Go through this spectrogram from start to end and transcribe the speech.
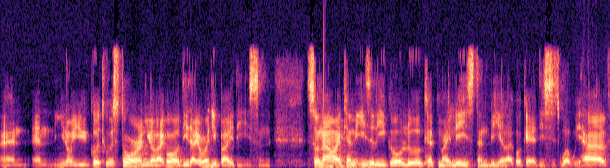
and and you know you go to a store and you're like oh did i already buy these and so now i can easily go look at my list and be like okay this is what we have.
